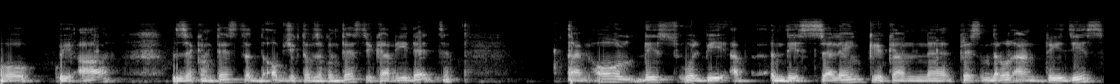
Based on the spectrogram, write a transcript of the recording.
who we are. The contest the object of the contest you can read it. Time all this will be in this uh, link. You can uh, press on the rule and read this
